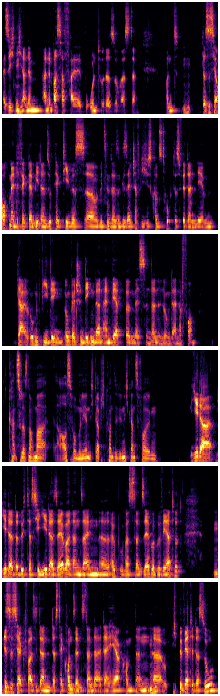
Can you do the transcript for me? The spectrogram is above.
weiß ich nicht, mhm. an, einem, an einem Wasserfall wohnt oder sowas dann. Und mhm. das ist ja auch im Endeffekt dann wieder ein subjektives äh, beziehungsweise ein gesellschaftliches Konstrukt, das wir dann dem da irgendwie den, irgendwelchen Dingen dann einen Wert bemessen, dann in irgendeiner Form. Kannst du das nochmal ausformulieren? Ich glaube, ich konnte dir nicht ganz folgen. Jeder, jeder, dadurch, dass hier jeder selber dann sein, äh, irgendwas dann selber bewertet, mhm. ist es ja quasi dann, dass der Konsens dann da, daherkommt. Dann, mhm. äh, ich bewerte das so,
